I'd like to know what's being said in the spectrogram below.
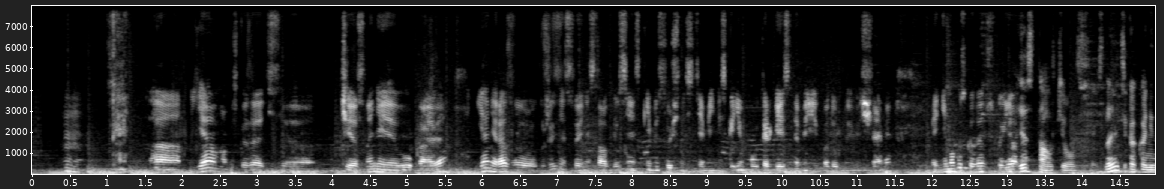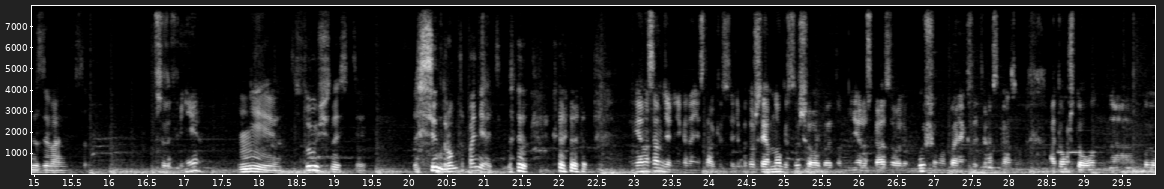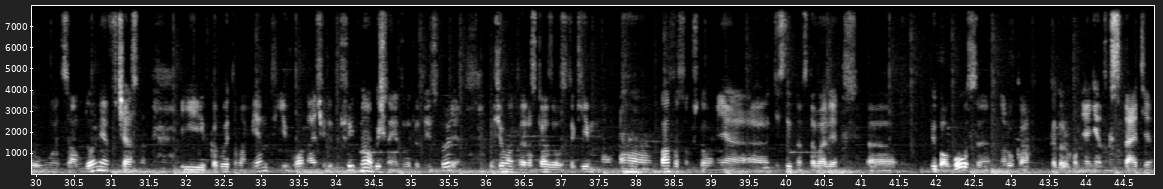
А, Я могу сказать э, честно, не лукавя, я ни разу в жизни своей не сталкивался ни с какими сущностями, ни с какими полтергейстами и подобными вещами. И не могу сказать, что я Я сталкивался. Знаете, как они называются? шизофрения. Нет, сущности. Синдром-то понятен. Я на самом деле никогда не сталкивался с этим, потому что я много слышал об этом, мне рассказывали, бывший мой парень, кстати, рассказывал, о том, что он а, был у отца в доме, в частном, и в какой-то момент его начали душить, ну, обычно это вот эта история, причем он рассказывал с таким ну, пафосом, что у меня а, действительно вставали дыбом волосы на руках, которых у меня нет, кстати.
